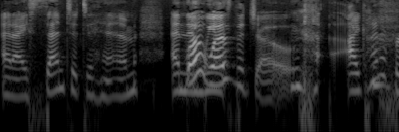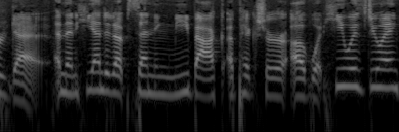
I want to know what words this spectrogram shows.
and I sent it to him. And then what we, was the joke? I kind of forget. And then he ended up sending me back a picture of what he was doing,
